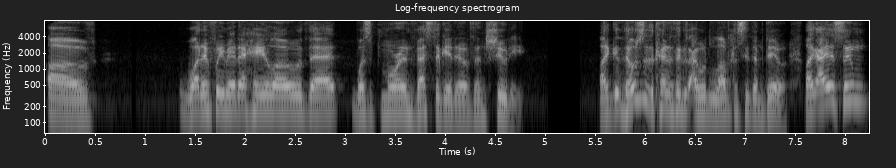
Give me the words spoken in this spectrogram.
of what if we made a Halo that was more investigative than shooty? Like those are the kind of things I would love to see them do. Like I assume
